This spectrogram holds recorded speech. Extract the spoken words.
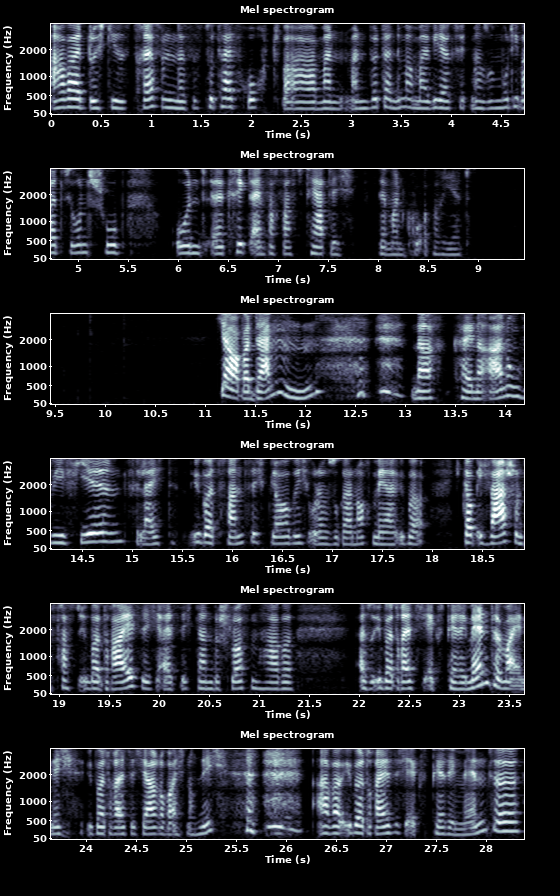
aber durch dieses Treffen, das ist total fruchtbar. Man, man wird dann immer mal wieder, kriegt man so einen Motivationsschub und äh, kriegt einfach was fertig, wenn man kooperiert. Ja, aber dann, nach keine Ahnung wie vielen, vielleicht über 20, glaube ich, oder sogar noch mehr, über, ich glaube, ich war schon fast über 30, als ich dann beschlossen habe, also über 30 Experimente meine ich, über 30 Jahre war ich noch nicht, aber über 30 Experimente,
